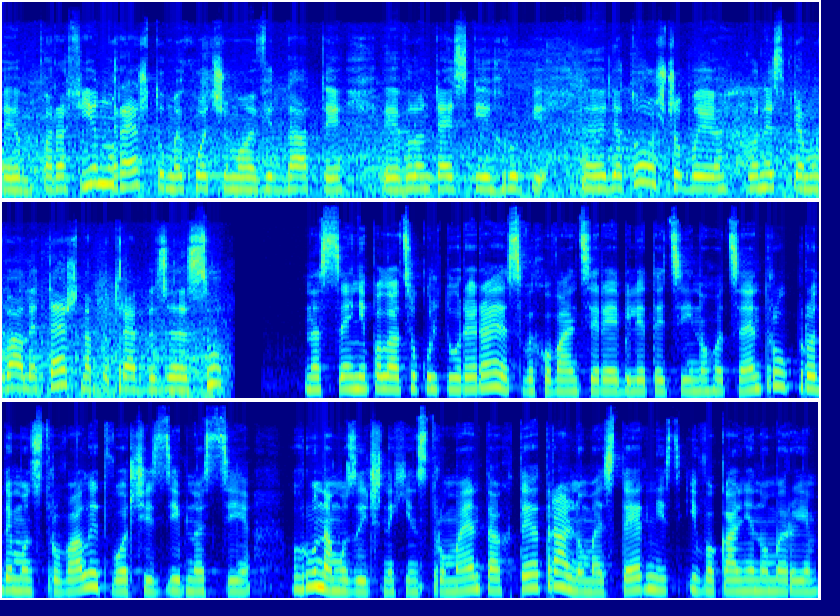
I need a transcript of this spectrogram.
е, парафіну. Решту ми хочемо віддати е, волонтерській групі е, для того, щоб вони спрямували теж на потреби ЗСУ. На сцені Палацу культури РаЕС вихованці реабілітаційного центру продемонстрували творчі здібності, гру на музичних інструментах, театральну майстерність і вокальні номери.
